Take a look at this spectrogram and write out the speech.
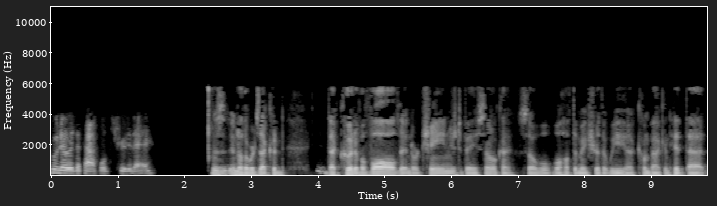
who knows if that holds true today. In other words, that could that could have evolved and or changed based on okay so we'll we'll have to make sure that we uh, come back and hit that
